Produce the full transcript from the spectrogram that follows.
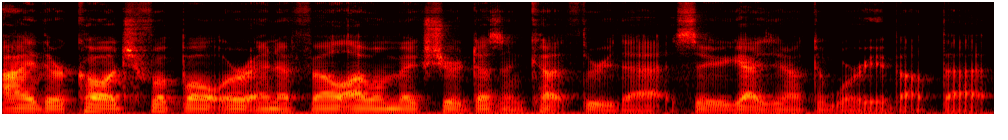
either college football or NFL. I will make sure it doesn't cut through that, so you guys don't have to worry about that.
